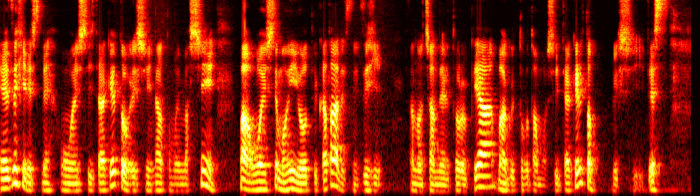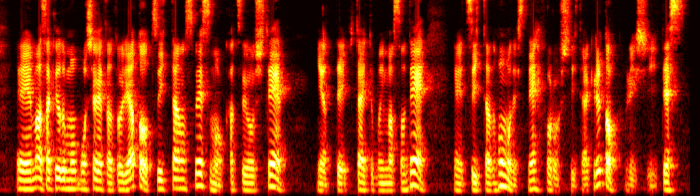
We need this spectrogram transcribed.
えー、ぜひですね、応援していただけると嬉しいなと思いますし、まあ、応援してもいいよという方はですね、ぜひあのチャンネル登録や、まあ、グッドボタンも押していただけると嬉しいです。えー、まあ先ほども申し上げた通り、あと Twitter のスペースも活用してやっていきたいと思いますので、えー、Twitter の方もですね、フォローしていただけると嬉しいです。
